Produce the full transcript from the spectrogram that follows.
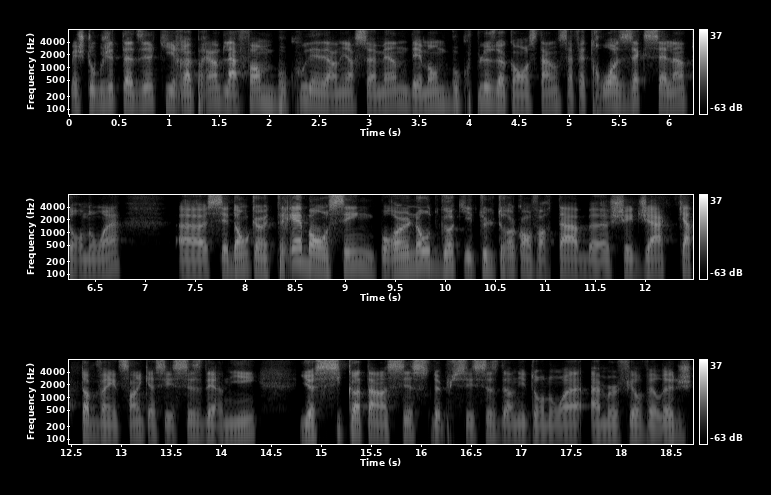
mais je suis obligé de te dire qu'il reprend de la forme beaucoup des dernières semaines, démontre beaucoup plus de constance. Ça fait trois excellents tournois. Euh, c'est donc un très bon signe pour un autre gars qui est ultra confortable euh, chez Jack, 4 top 25 à ses six derniers. Il y a six cotes en 6 depuis ses six derniers tournois à Murfield Village.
